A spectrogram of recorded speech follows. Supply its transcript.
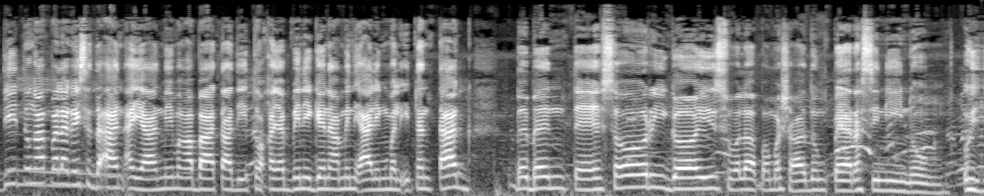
Dito nga pala guys sa daan, ayan, may mga bata dito. Kaya binigyan namin ni Aling Maliit ng tag bebente. Sorry guys, wala pa masyadong pera si Ninong. Uy,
